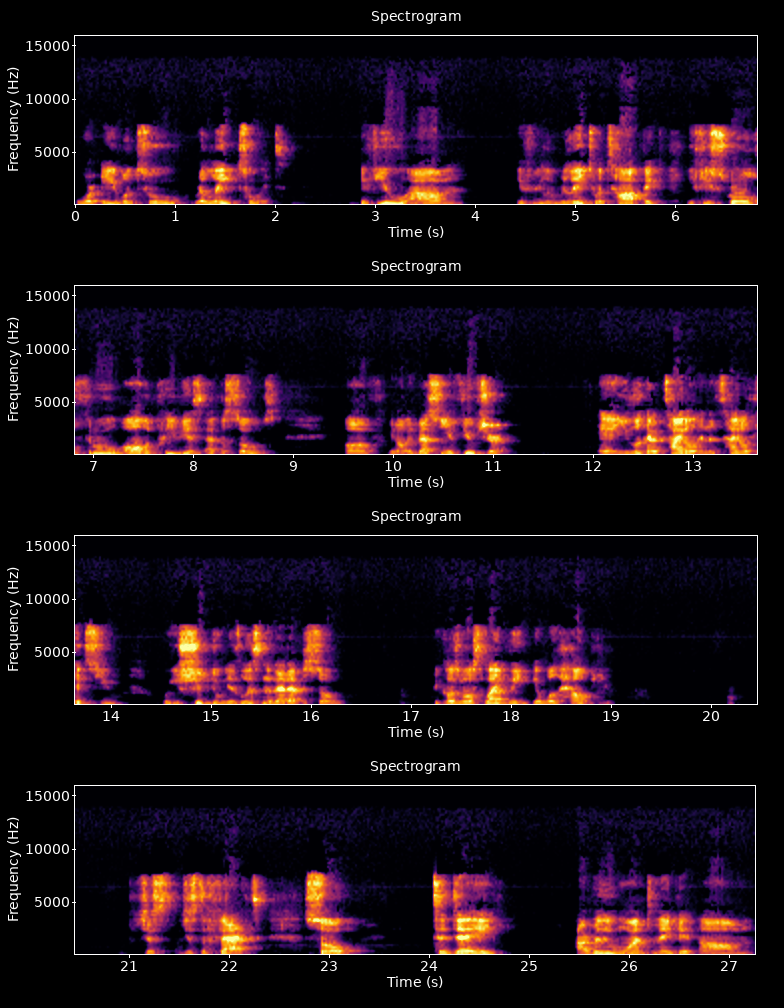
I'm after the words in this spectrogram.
were able to relate to it. If you um, if you relate to a topic, if you scroll through all the previous episodes of you know invest in your future, and you look at a title and the title hits you, what you should do is listen to that episode because most likely it will help you. Just just a fact. So today, I really want to make it um,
